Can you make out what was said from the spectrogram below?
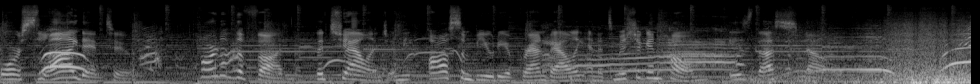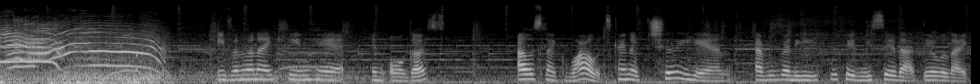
Or slide into. Part of the fun, the challenge, and the awesome beauty of Grand Valley and its Michigan home is the snow. Even when I came here in August, I was like, wow, it's kind of chilly here. And everybody who heard me say that, they were like,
